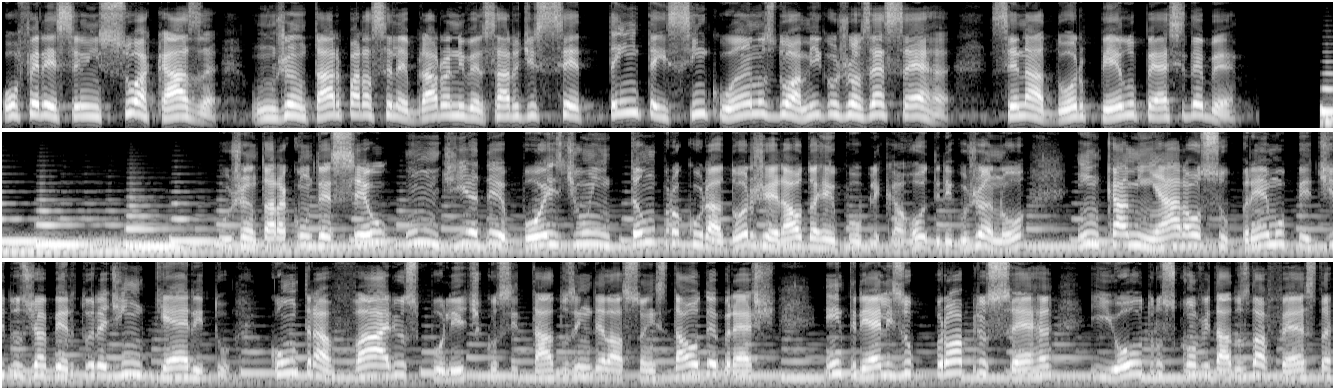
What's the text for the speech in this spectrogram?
ofereceu em sua casa um jantar para celebrar o aniversário de 75 anos do amigo José Serra, senador pelo PSDB. O jantar aconteceu um dia depois de um então Procurador-Geral da República, Rodrigo Janot, encaminhar ao Supremo pedidos de abertura de inquérito contra vários políticos citados em delações da Odebrecht, entre eles o próprio Serra e outros convidados da festa,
